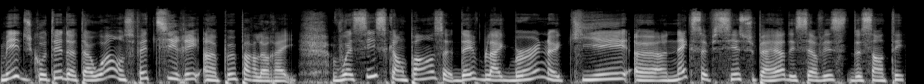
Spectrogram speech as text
mais du côté d'Ottawa, on se fait tirer un peu par l'oreille. Voici ce qu'en pense Dave Blackburn, qui est euh, un ex-officier supérieur des services de santé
